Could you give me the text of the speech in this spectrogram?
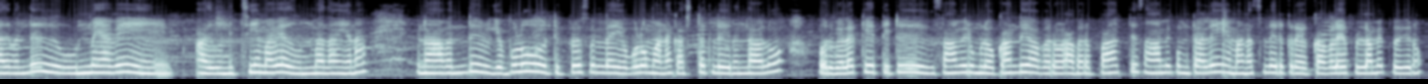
அது வந்து உண்மையாகவே அது நிச்சயமாகவே அது உண்மை தான் ஏன்னா நான் வந்து எவ்வளோ டிப்ரெஷனில் எவ்வளோ மன கஷ்டத்தில் இருந்தாலும் ஒரு விளக்கேற்றிட்டு சாமி ரூமில் உட்காந்து அவரை அவரை பார்த்து சாமி கும்பிட்டாலே என் மனசில் இருக்கிற கவலை ஃபுல்லாமே போயிடும்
